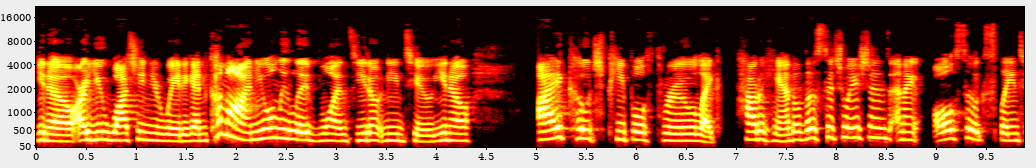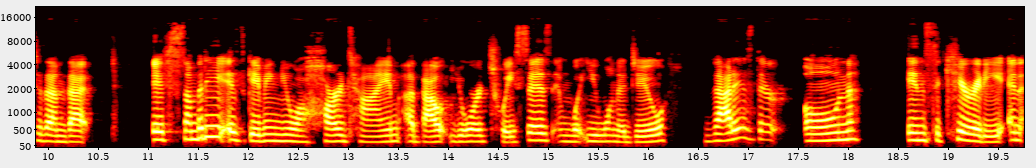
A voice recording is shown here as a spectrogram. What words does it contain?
You know, are you watching your weight again? Come on, you only live once. You don't need to. You know, I coach people through like how to handle those situations. And I also explain to them that if somebody is giving you a hard time about your choices and what you want to do, that is their own insecurity. And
